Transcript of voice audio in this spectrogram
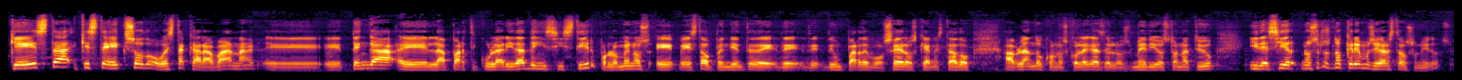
que, esta, que este éxodo o esta caravana eh, eh, tenga eh, la particularidad de insistir, por lo menos he estado pendiente de, un par de voceros que han estado hablando con los colegas de los medios Tonatiuh y decir, nosotros no queremos llegar a Estados Unidos,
